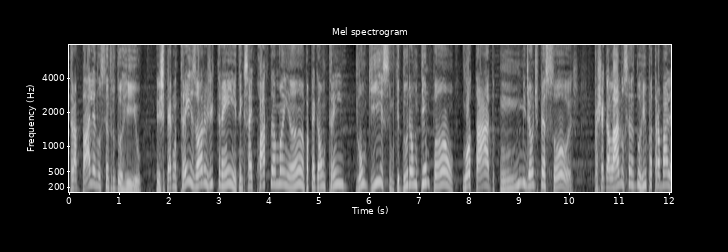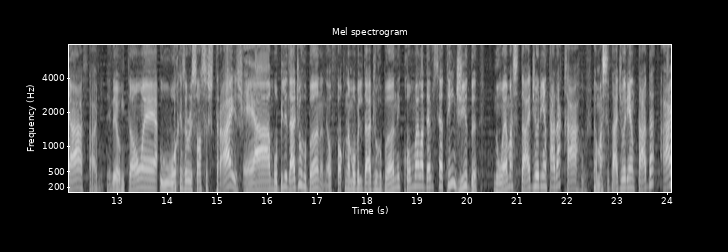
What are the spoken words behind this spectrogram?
trabalha no centro do Rio. Eles pegam três horas de trem, tem que sair quatro da manhã para pegar um trem longuíssimo, que dura um tempão, lotado, com um milhão de pessoas para chegar lá no centro do Rio para trabalhar, sabe? Entendeu? Então é o Workers and Resources traz é a mobilidade urbana, né? O foco na mobilidade urbana e como ela deve ser atendida não é uma cidade orientada a carros, é uma cidade orientada a,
